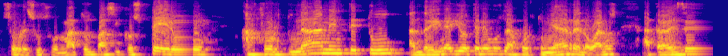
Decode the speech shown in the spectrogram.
sobre sus formatos básicos, pero afortunadamente tú, Andreina y yo tenemos la oportunidad de renovarnos a través de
